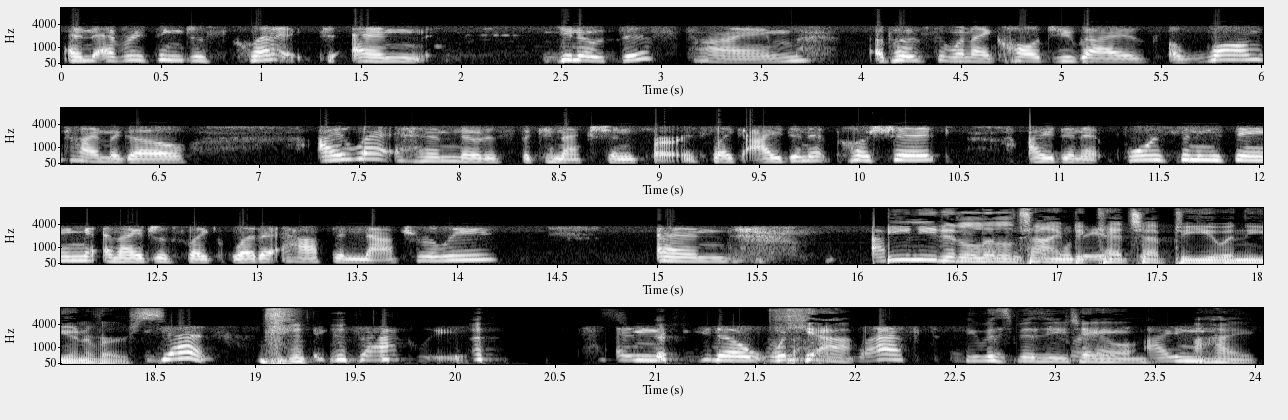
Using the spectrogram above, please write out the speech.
And everything just clicked. And you know, this time, opposed to when I called you guys a long time ago, I let him notice the connection first. Like I didn't push it, I didn't force anything, and I just like let it happen naturally. And He needed a little after time to days- catch up to you in the universe. Yes, exactly. and you know, when Yeah. I left, He was busy taking I, a hike.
